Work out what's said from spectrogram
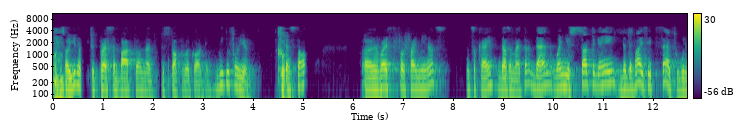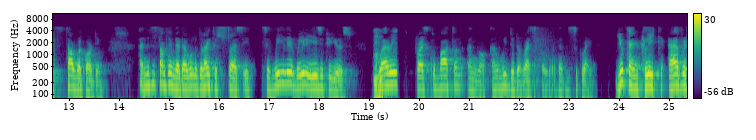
Mm-hmm. So you don't need to press a button and to stop recording. We do for you. Cool. You can stop, uh, rest for five minutes, it's okay, doesn't matter. Then when you start again, the device itself will start recording. And this is something that I would like to stress. It's really, really easy to use. Mm-hmm. Wear it, press the button and go. And we do the rest for you. That is great. You can click every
